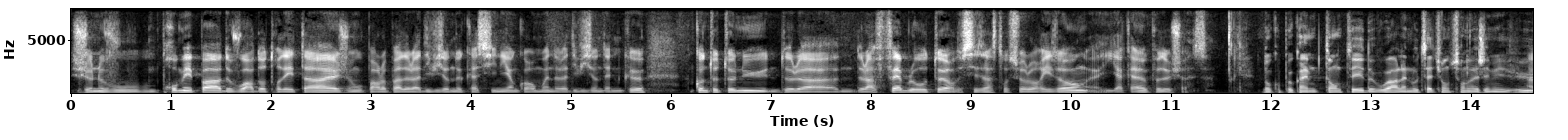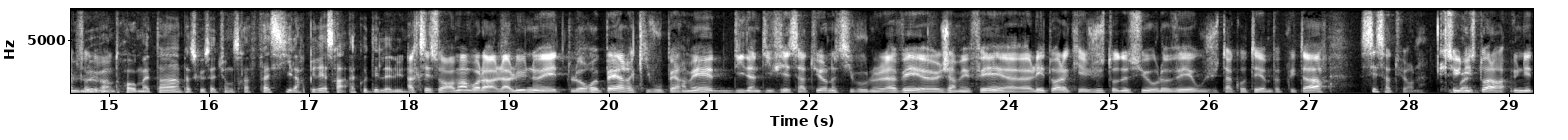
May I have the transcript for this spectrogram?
Je ne vous promets pas de voir d'autres détails, je ne vous parle pas de la division de Cassini, encore moins de la division d'Encke. Compte tenu de la, de la faible hauteur de ces astres sur l'horizon, il y a quand même peu de chance. Donc on peut quand même tenter de voir l'anneau de Saturne si on ne l'a jamais vu le 23 au matin, parce que Saturne sera facile à repérer, elle sera à côté de la Lune. Accessoirement, voilà, la Lune est le repère qui vous permet d'identifier Saturne si vous ne l'avez euh, jamais fait. Euh, l'étoile qui est juste au-dessus, au lever ou juste à côté un peu plus tard, c'est Saturne. C'est une histoire, une,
